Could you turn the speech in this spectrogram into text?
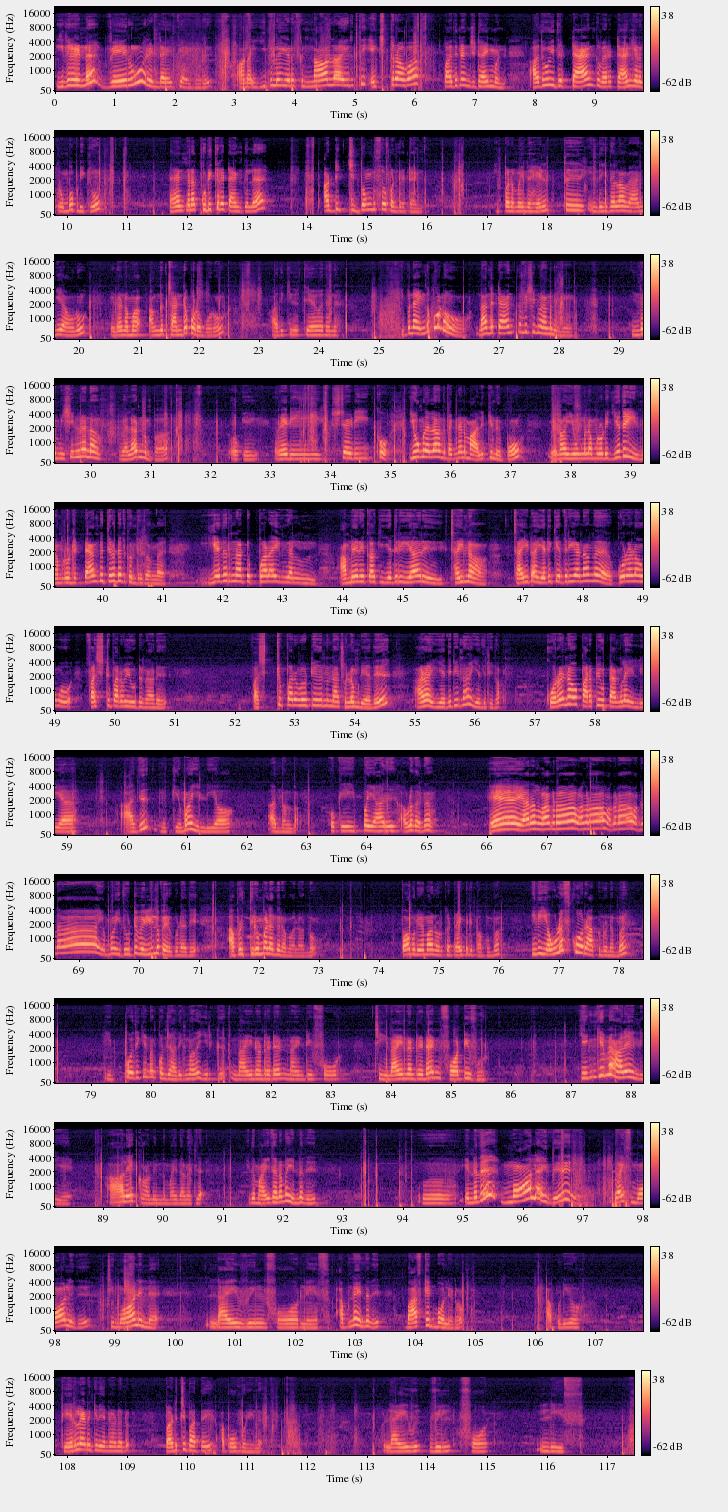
இதில் என்ன? வெறும் ரெண்டாயிரத்தி ஐநூறு. ஆனால் இதில் எனக்கு நாலாயிரத்தி எக்ஸ்ட்ராவாக பதினஞ்சு டைமண்ட் அதுவும் இது டேங்க் வேறு டேங்க் எனக்கு ரொம்ப பிடிக்கும். டேங்க்னா குடிக்கிற டேங்க்கில் அடித்து தொம்பசம் பண்ணுற டேங்க் இப்போ நம்ம இந்த ஹெல்த்து இந்த இதெல்லாம் வாங்கி ஆகணும். ஏன்னா நம்ம அங்கே சண்டை போட போகிறோம் அதுக்கு இது தேவை தானே இப்போ நான் எங்கே போகணும்? நான் அந்த டேங்க் மிஷின் வாங்கினேனே. இந்த மிஷினில் நான் விளாடணும்ப்பா ஓகே ரெடி ஸ்டடி கோ இவங்களெல்லாம் வந்து பார்த்திங்கன்னா நம்ம அழிக்கணும் இப்போ. ஏன்னா இவங்க நம்மளோட எதிரி நம்மளோட டேங்க்கை திருடத்துக்கு வந்திருக்காங்க. எதிர்நாட்டு படைகள் அமெரிக்காவுக்கு எதிரி யார்? சைனா. சைனா எதுக்கு எதிரியானாங்க கொரோனா ஃபஸ்ட்டு பரவி விட்டு நாடு. ஃபஸ்ட்டு பரவி நான் சொல்ல முடியாது. ஆனால் எதிரினா எதிரி தான் கொரோனாவை பரப்பி விட்டாங்களா இல்லையா? அது முக்கியமாக இல்லையா? அதனால தான் ஓகே இப்போ யார்? அவ்வளோதானே ஏ யாராவது வாங்கடா வாங்கடா வாங்கடா வாங்கடா. எம்மா இது விட்டு வெளியில் போயிடக்கூடாது அப்புறம் திரும்பலேருந்து நம்ம விளாடணும் போக முடியுமான்னு ஒருக்க ட்ரை பண்ணி பார்ப்போமா இது எவ்வளோ ஸ்கோர் ஆக்கணும் நம்ம? இப்போதைக்கு நான் கொஞ்சம் அதிகமாக தான் இருக்குது nine hundred and ninety four C nine hundred and forty four எங்கேயுமே ஆளே இல்லையே. ஆளே காணும் இந்த மைதானத்தில். இது மைதானமாக என்னது? ஓ, என்னது? மாலா இது? கைஸ் மால் இது. சி மால் இல்லை. லைவ் வில் ஃபோர் லேஸ் அப்படின்னா என்னது? பாஸ்கெட் பால் இடம். அப்படியோ. தெரில எனக்கு இது என்னென்னு. படித்து பார்த்து அப்போவும் புரியல. லைவ் வில் ஃபார் லீஸ்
